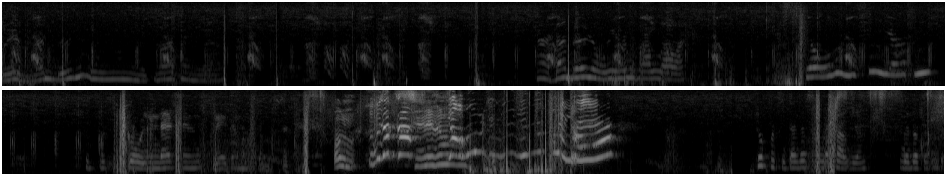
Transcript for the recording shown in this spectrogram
Öyle ben böyle oynuyorum zaten ya. Ha ben böyle oynuyorum vallahi var. Ya oğlum nasıl ya bu? Basit bir oyun derseniz meydan okuyorsunuz. Oğlum Bir dakika. sizlerin Ya babacım ya. Çok basit arasında kalacağım. Bebek olunca.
